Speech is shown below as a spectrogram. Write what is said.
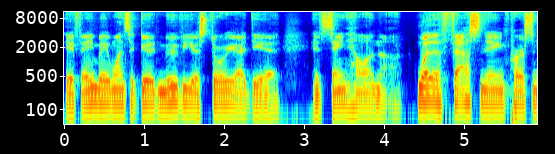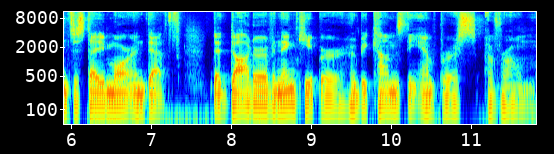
if anybody wants a good movie or story idea, it's St. Helena. What a fascinating person to study more in depth. The daughter of an innkeeper who becomes the Empress of Rome.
